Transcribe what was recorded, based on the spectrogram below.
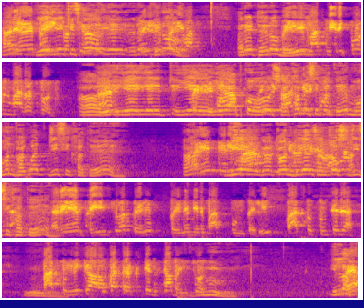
हाँ, ये ये किसका ये अरे ठहरो। अरे ठहरो भाई। आ, हाँ। ये ये ये ये, ये आपको शाखा में सिखाते हैं मोहन भगवत जी सिखाते हैं। हाँ? कौन? बी एल संतोष जी सिखाते हैं। अरे भाई पहले पहले मेरी बात सुन पहले। बात तो सुनते जा। हम्म। बात सुनने के अवकाश रखते जा भाई हम्म। इला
